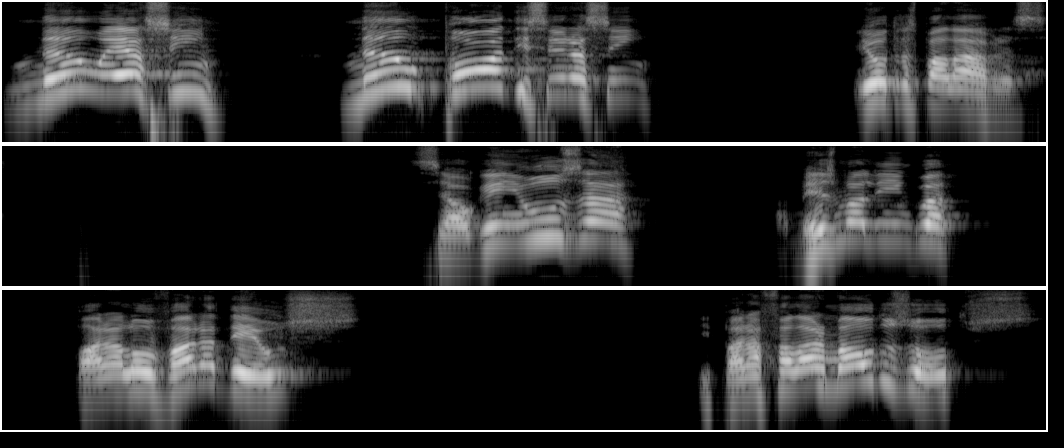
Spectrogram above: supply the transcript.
Não é assim. Não pode ser assim. Em outras palavras, se alguém usa a mesma língua para louvar a Deus e para falar mal dos outros,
